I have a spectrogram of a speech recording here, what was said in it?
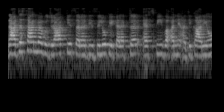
राजस्थान व गुजरात के सरहदी जिलों के कलेक्टर, एसपी व अन्य अधिकारियों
